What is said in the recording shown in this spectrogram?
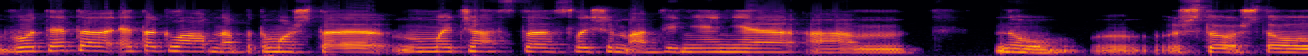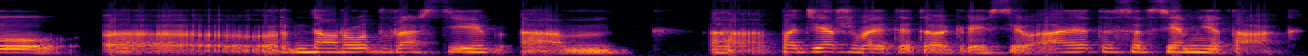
вот это, это главное, потому что мы часто слышим обвинения эм, ну, что, что народ в России эм, поддерживает эту агрессию, а это совсем не так.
